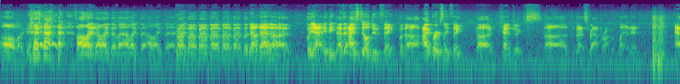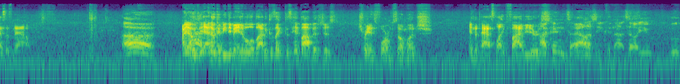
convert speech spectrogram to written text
Oh my god, I like that. I like that. I like that. I like that. Bam, bam, bam, bam, bam, bam. But no, that. Uh, but yeah, I mean, I, I still do think, but uh, I personally think uh, Kendrick's uh, the best rapper on the planet as of now. Uh, I know. I know, it could be debatable, but because like, because hip hop has just transformed so much in the past like five years. I couldn't. I honestly could not tell you who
